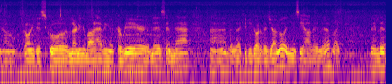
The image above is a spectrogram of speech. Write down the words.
you know going to school and learning about having a career and this and that. Uh, but like if you go to the jungle and you see how they live, like they live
